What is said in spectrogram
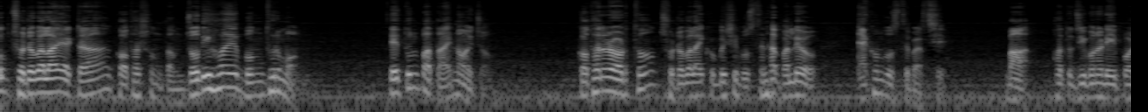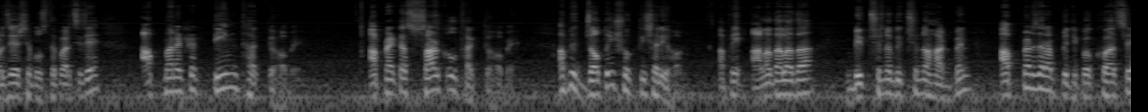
খুব ছোটবেলায় একটা কথা শুনতাম, যদি হয় বন্ধুর মন, তেঁতুল পাতায় নয় জন। কথাটার অর্থ ছোটবেলায় খুব বেশি বুঝতে না পারলেও এখন বুঝতে পারছি। বা হয়তো জীবনের এই পর্যায়ে এসে বুঝতে পারছি যে আপনার একটা টিম থাকতে হবে, আপনার একটা সার্কল থাকতে হবে। আপনি যতই শক্তিশালী হন, আপনি আলাদা আলাদা, বিচ্ছিন্ন বিচ্ছিন্ন হাঁটবেন, আপনার যারা প্রতিপক্ষ আছে,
